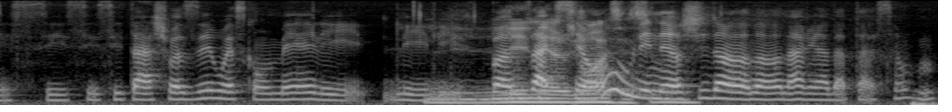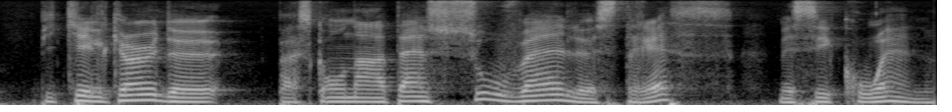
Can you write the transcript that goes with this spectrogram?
ben, c'est- à choisir où est-ce qu'on met les, les, les Les- bonnes actions ouais, ou l'énergie dans, dans la réadaptation. Hmm. Puis quelqu'un de. Parce qu'on entend souvent le stress, mais c'est quoi, là?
